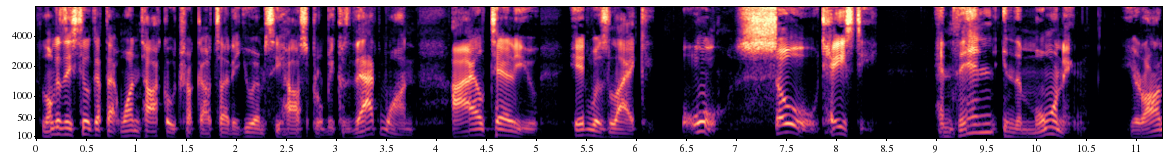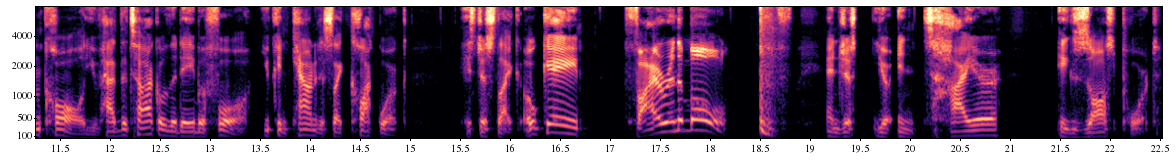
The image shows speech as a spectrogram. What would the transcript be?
As long as they still got that one taco truck outside of UMC Hospital, because that one, I'll tell you, it was like, oh, so tasty. And then in the morning, you're on call, you've had the taco the day before, you can count it, it's like clockwork. It's just like, okay, fire in the bowl, Poof. And just your entire exhaust port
